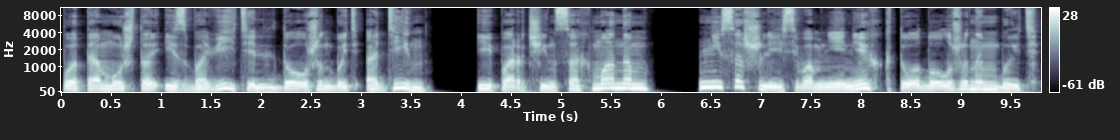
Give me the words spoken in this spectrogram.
Потому что Избавитель должен быть один, и Парчин с Ахманом не сошлись во мнениях, кто должен им быть.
